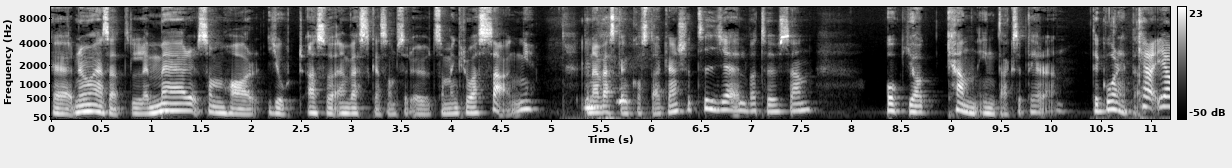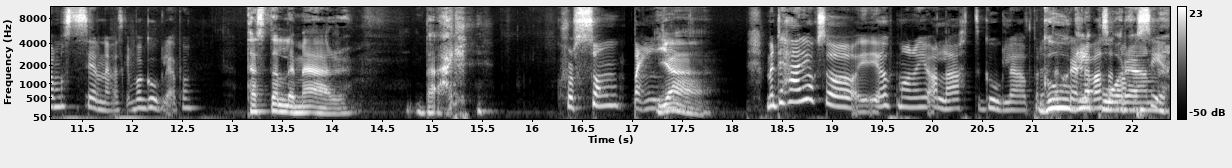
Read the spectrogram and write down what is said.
Eh, nu har jag sett Lemaire som har gjort alltså en väska som ser ut som en croissant. Den här Mhm. väskan kostar kanske 10-11 tusen. Och jag kan inte acceptera den. Det går inte. Jag måste se den här väskan. Vad googlar jag på? Testa Lemaire bag. Croissant bang. Ja. Men det här är också, jag uppmanar ju alla att googla på detta Googla själva på man får den se.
